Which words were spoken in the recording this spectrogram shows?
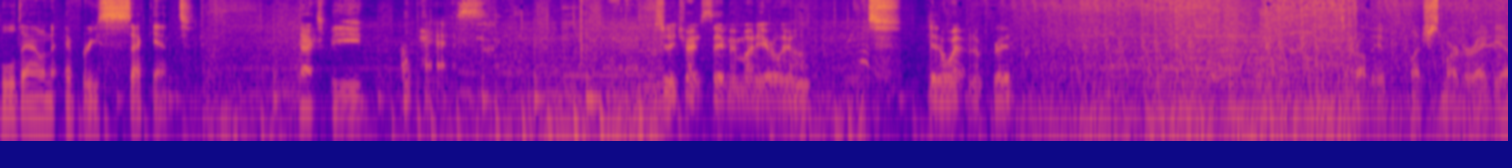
Cooldown every second. Attack speed. I'll pass. Should have tried to save my money early on. Get a weapon upgrade. It's probably a much smarter idea.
